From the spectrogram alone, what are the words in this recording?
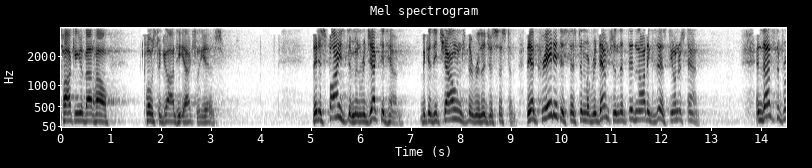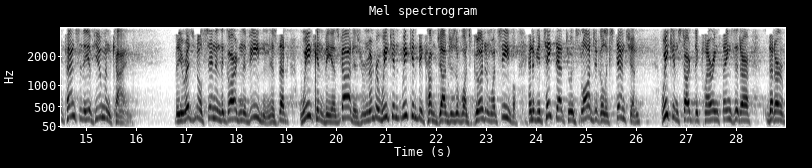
talking about how close to God he actually is. They despised him and rejected him because he challenged the religious system. They had created a system of redemption that did not exist. Do you understand? And that's the propensity of humankind. The original sin in the Garden of Eden is that we can be as God is. Remember, we can, we can become judges of what's good and what's evil. And if you take that to its logical extension, we can start declaring things that are, that are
